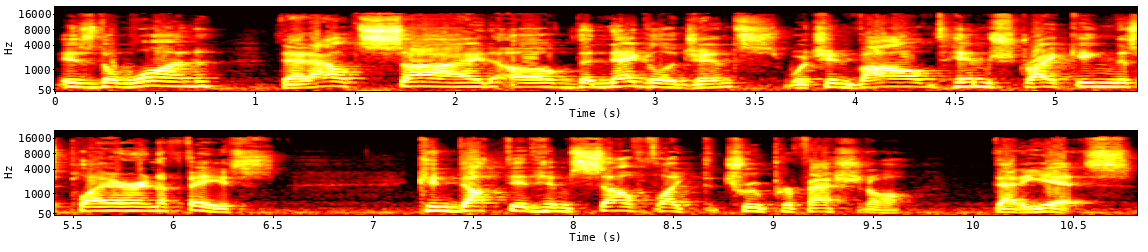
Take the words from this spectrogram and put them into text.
is the one that outside of the negligence, which involved him striking this player in the face, conducted himself like the true professional that he is.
